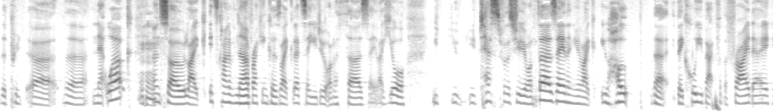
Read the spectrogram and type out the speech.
the pre, uh, the network. And so like it's kind of nerve wracking because like let's say you do it on a Thursday like you're you, you you test for the studio on Thursday and then you're like you hope that they call you back for the Friday.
